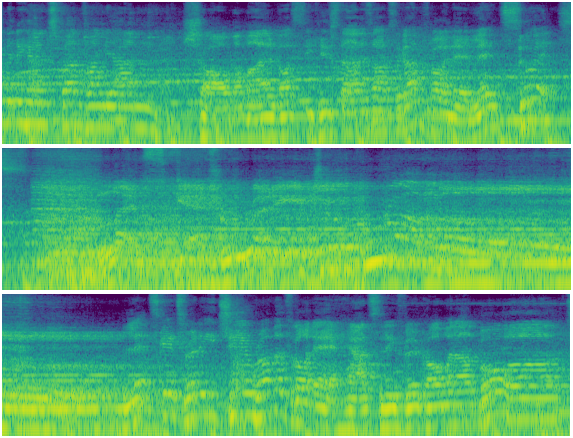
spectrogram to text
Ganz gemütlich und entspannt fangen wir an. Schauen wir mal, was die Kiste alles auf so kann, Freunde. Let's do it! Let's get ready to rumble! Let's get ready to rumble, Freunde. Herzlich willkommen an Bord.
